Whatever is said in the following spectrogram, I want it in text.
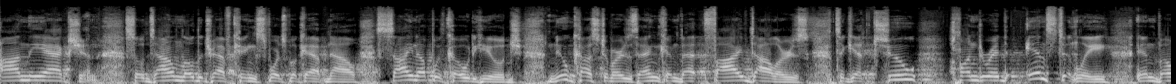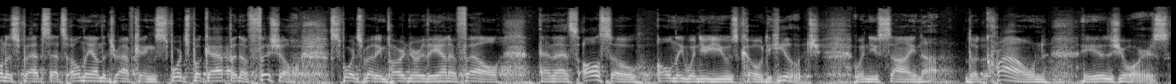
on the action. So download the DraftKings Sportsbook app now. Sign up with code HUGE. New customers then can bet $5 to get 200 instantly in bonus bets. That's only on the DraftKings Sportsbook app, an official sports betting partner of the NFL. And that's also only when you use code HUGE when you sign up. The crown is yours.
